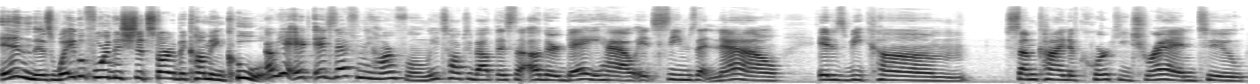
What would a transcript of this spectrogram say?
in this way before this shit started becoming cool. Oh yeah, it, it's definitely harmful. And we talked about this the other day. How it seems that now it has become some kind of quirky trend to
